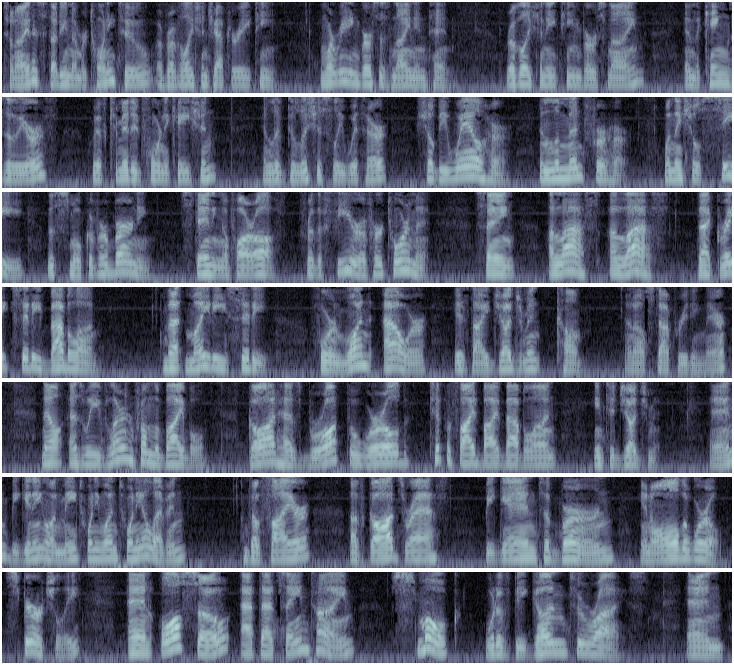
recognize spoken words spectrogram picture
Tonight is study number 22 of Revelation chapter 18. And we're reading verses 9 and 10. Revelation 18 verse 9. And the kings of the earth who have committed fornication and lived deliciously with her shall bewail her and lament for her when they shall see the smoke of her burning, standing afar off for the fear of her torment, saying, Alas, alas, that great city Babylon, that mighty city, for in one hour is thy judgment come. And I'll stop reading there. Now, as we've learned from the Bible, God has brought the world typified by Babylon into judgment. And beginning on May 21, 2011, the fire of God's wrath began to burn in all the world spiritually. And also at that same time, smoke would have begun to rise. And,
